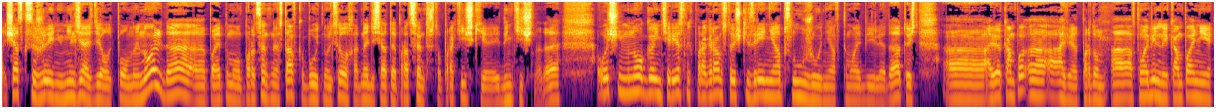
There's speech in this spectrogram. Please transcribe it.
Сейчас, э, к сожалению, нельзя сделать полный ноль, да, э, поэтому процентная ставка будет 0,1%, что практически идентично, да. Очень много интересных программ с точки зрения обслуживания автомобиля, да, то есть э, авиакомп... авиа, пардон, а автомобильные компании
